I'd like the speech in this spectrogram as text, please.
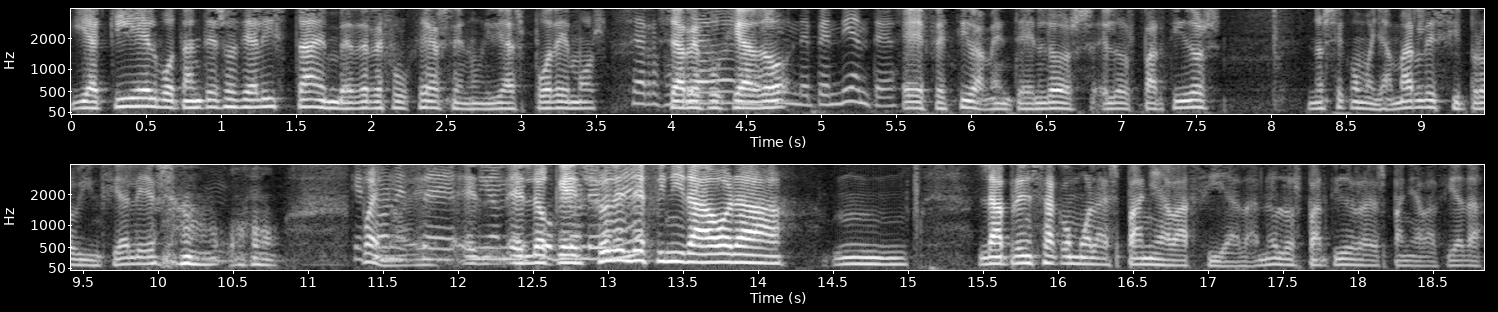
y aquí el votante socialista, en vez de refugiarse en Unidas Podemos, se ha refugiado, en independientes. Efectivamente, en los, en los partidos, no sé cómo llamarles, si provinciales o... bueno, este en, lo que suelen definir ahora mm, la prensa como la España vaciada, ¿no? Los partidos de la España vaciada.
